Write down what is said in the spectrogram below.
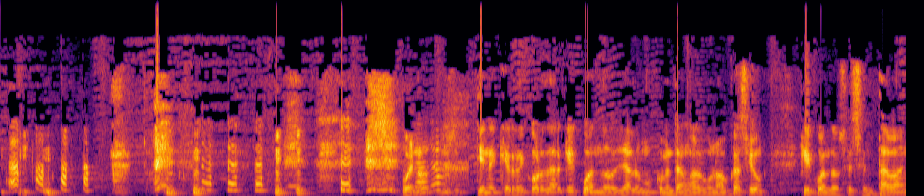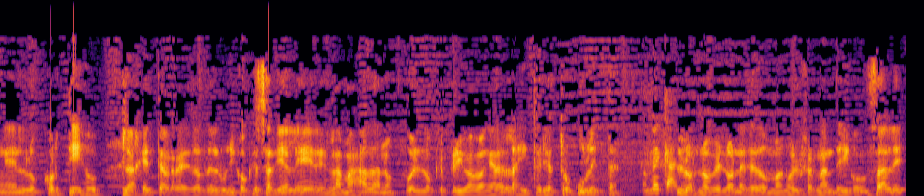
bueno, tienes que recordar que cuando, ya lo hemos comentado en alguna ocasión, que cuando se sentaban en los cortijos, la gente alrededor del único que sabía leer en la majada, ¿no? Pues lo que privaban eran las historias truculentas. Los novelones de don Manuel Fernández y González,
